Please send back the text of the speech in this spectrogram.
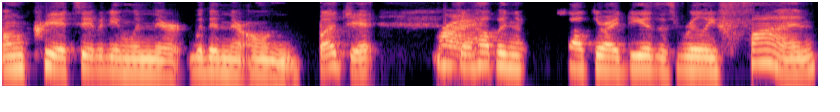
own creativity and when they're within their own budget. Right. So helping them flesh out their ideas is really fun.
